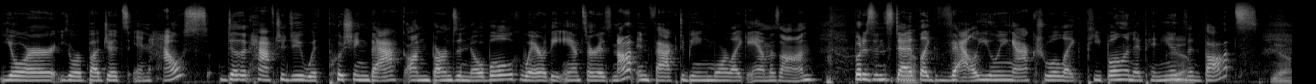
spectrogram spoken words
your your budgets in house does it have to do with pushing back on Barnes and Noble where the answer is not in fact being more like Amazon but is instead yeah. like valuing actual like people and opinions yeah. and thoughts yeah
